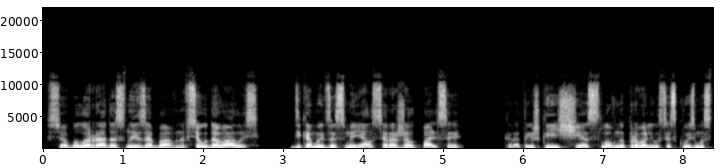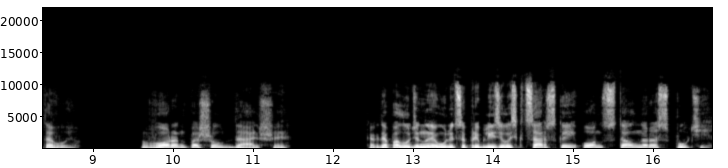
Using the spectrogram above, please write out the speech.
Все было радостно и забавно, все удавалось. Дикомыт засмеялся, разжал пальцы. Коротышка исчез, словно провалился сквозь мостовую. Ворон пошел дальше. Когда полуденная улица приблизилась к Царской, он встал на распутье.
